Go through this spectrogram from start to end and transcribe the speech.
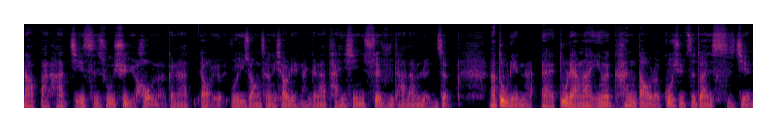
然后把他劫持出去以后呢，跟他要伪装成笑脸男，跟他谈心，说服他当人证。那杜脸男，哎，杜良奈因为看到了过去这段时间，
